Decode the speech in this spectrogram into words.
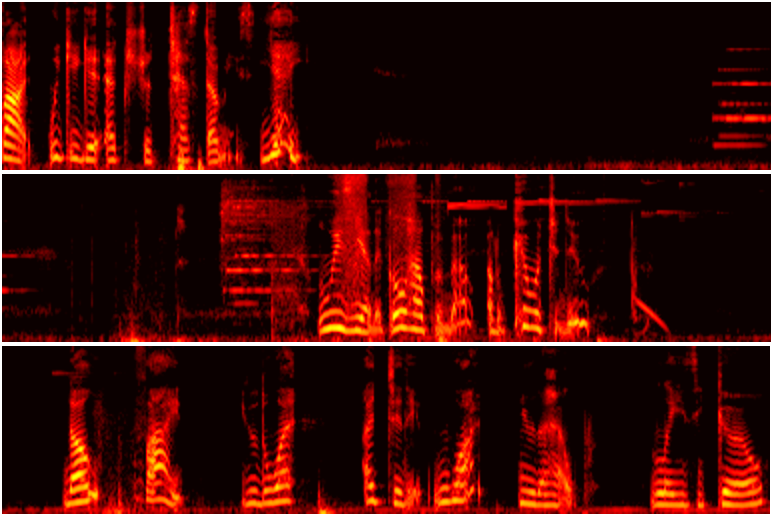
Fine, we can get extra test dummies. Yay! Louisiana, go help him out. I don't care what you do. No? Fine. You know what? I did it. want you to help, lazy girl.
